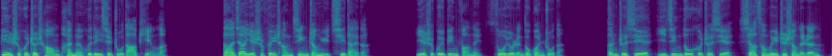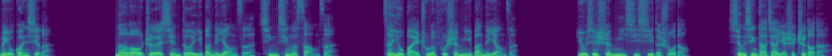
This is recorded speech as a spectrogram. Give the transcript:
便是会这场拍卖会的一些主打品了。大家也是非常紧张与期待的，也是贵宾房内所有人都关注的。但这些已经都和这些下层位置上的人没有关系了。那老者先得意般的样子，清清了嗓子，再又摆出了副神秘般的样子，有些神秘兮兮的说道。相信大家也是知道的，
